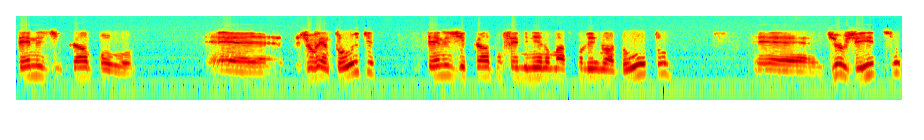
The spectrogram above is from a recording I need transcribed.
tênis de campo é, juventude, tênis de campo feminino masculino adulto, é, jiu-jitsu,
